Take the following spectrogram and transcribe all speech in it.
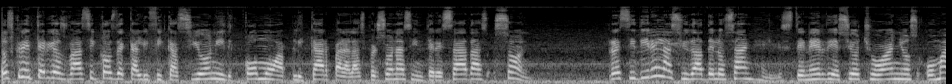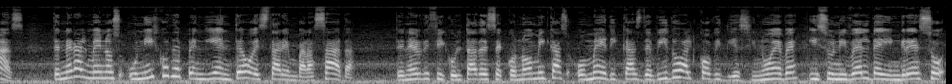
Los criterios básicos de calificación y de cómo aplicar para las personas interesadas son residir en la ciudad de Los Ángeles, tener 18 años o más, tener al menos un hijo dependiente o estar embarazada, tener dificultades económicas o médicas debido al COVID-19 y su nivel de ingreso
